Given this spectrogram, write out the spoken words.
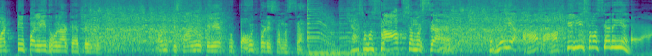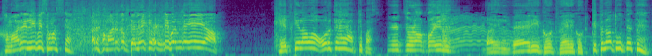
मट्टी पलीद होना कहते हैं। हम किसानों के लिए तो बहुत बड़ी समस्या है। क्या समस्या? आप समस्या है। भैया ये आप आपके लिए समस्या नहीं है। हमारे लिए भी समस्या है। अरे हमारे तो गले की हड्डी बन गई है ये आप। खेत के अलावा और क्या है आपके पास? एक जोड़ा बैल है। बैल वेरी गुड वेरी गुड कितना दूध देते हैं?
